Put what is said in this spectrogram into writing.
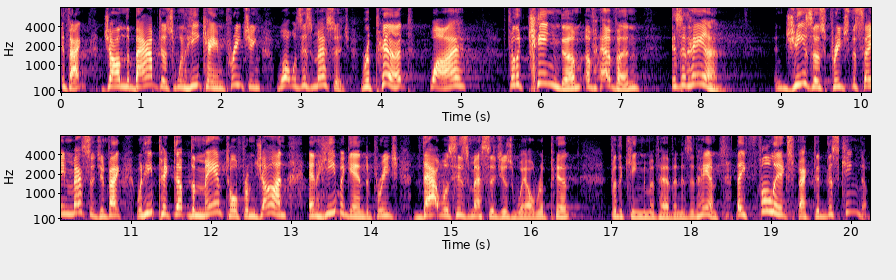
In fact, John the Baptist, when he came preaching, what was his message? Repent. Why? For the kingdom of heaven is at hand. And Jesus preached the same message. In fact, when he picked up the mantle from John and he began to preach, that was his message as well repent, for the kingdom of heaven is at hand. They fully expected this kingdom.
